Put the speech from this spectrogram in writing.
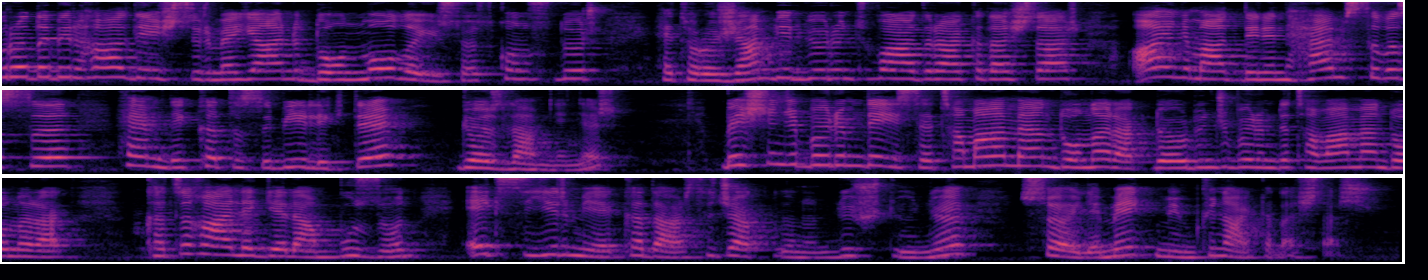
Burada bir hal değiştirme yani donma olayı söz konusudur. Heterojen bir görüntü vardır arkadaşlar. Aynı maddenin hem sıvısı hem de katısı birlikte gözlemlenir. Beşinci bölümde ise tamamen donarak, dördüncü bölümde tamamen donarak katı hale gelen buzun eksi 20'ye kadar sıcaklığının düştüğünü söylemek mümkün arkadaşlar.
